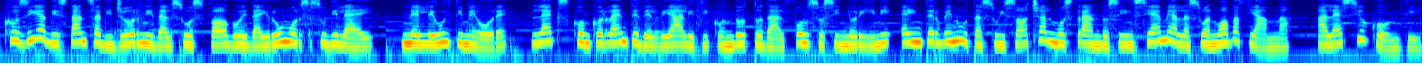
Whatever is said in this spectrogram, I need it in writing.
Così a distanza di giorni dal suo sfogo e dai rumors su di lei, nelle ultime ore, l'ex concorrente del reality condotto da Alfonso Signorini è intervenuta sui social mostrandosi insieme alla sua nuova fiamma, Alessio Conti.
